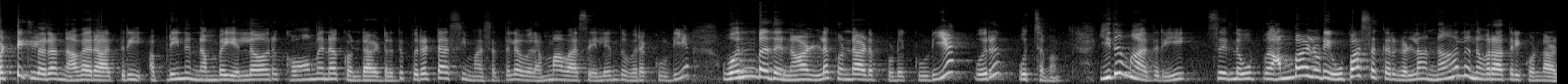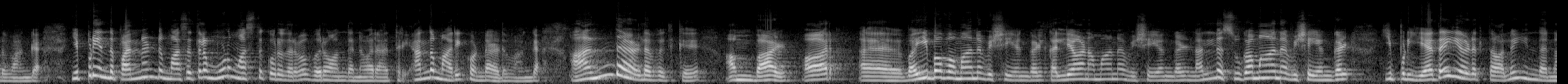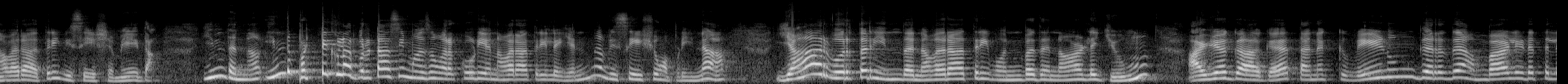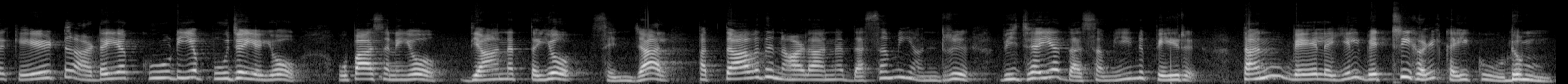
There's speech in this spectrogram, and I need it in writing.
பர்டிகுலராக நவராத்திரி அப்படின்னு நம்ம எல்லாரும் காமனாக கொண்டாடுறது புரட்டாசி மாதத்தில் ஒரு அமாவாசையிலேருந்து வரக்கூடிய ஒன்பது நாளில் கொண்டாடப்படக்கூடிய ஒரு உற்சவம். இது மாதிரி ஸோ இந்த உப் அம்பாளுடைய உபாசகர்கள்லாம் நாலு நவராத்திரி கொண்டாடுவாங்க. எப்படி இந்த பன்னெண்டு மாதத்தில் மூணு மாதத்துக்கு ஒரு தடவை வரும் அந்த நவராத்திரி? அந்த மாதிரி கொண்டாடுவாங்க. அந்த அளவுக்கு அம்பாள் ஆர் வைபவமான விஷயங்கள் கல்யாணமான விஷயங்கள் நல்ல சுகமான விஷயங்கள் இப்படி எதை எடுத்தாலும் இந்த நவராத்திரி விசேஷமே தான். இந்த ந இந்த பர்டிகுலர் புரட்டாசி மாதம் வரக்கூடிய நவராத்திரியில் என்ன விசேஷம் அப்படின்னா யார் ஒருத்தர் இந்த நவராத்திரி ஒன்பது நாளையும் அழகாக தனக்கு வேணுங்கிறத அம்பாளிடத்தில் கேட்டு அடையக்கூடிய பூஜையையோ உபாசனையோ தியானத்தையோ செஞ்சால் பத்தாவது நாளான தசமி அன்று விஜயதசமின்னு பேர். தன் வேலையில் வெற்றிகள் கைகூடும்.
